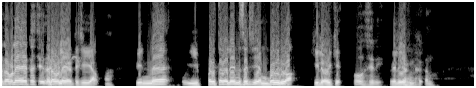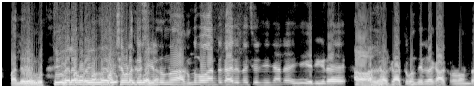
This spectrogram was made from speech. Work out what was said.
ഇടവിളയായിട്ട് ഇടവിളയായിട്ട് ചെയ്യാം. പിന്നെ ഇപ്പോഴത്തെ വില അനുസരിച്ച് എൺപത് രൂപ കിലോയ്ക്ക് ഓ ശരി. വിലയുണ്ട്. പലരും ഒത്തിരി വില കുറയുന്ന ഭക്ഷ്യവിള കൃഷിയിൽ. നിന്ന് അകന്നു പോകാന്റെ കാര്യം എന്ന് വെച്ച് കഴിഞ്ഞാൽ ഈ എരിയുടെ കാട്ടുപന്നിയുടെ ആക്രമണമുണ്ട്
